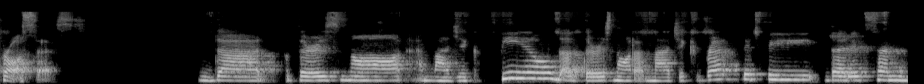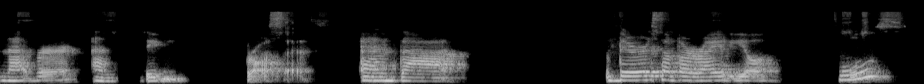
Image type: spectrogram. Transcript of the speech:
process that there is not a magic pill, that there is not a magic recipe, that it's a never ending process, and that there's a variety of tools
